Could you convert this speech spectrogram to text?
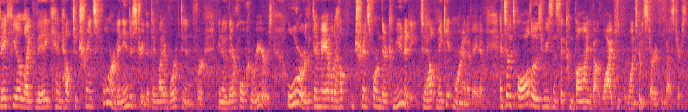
They feel like they can help to transform an industry that they might have worked in for, you know, their whole careers, or that they may be able to help transform their community to help make it more innovative. And so it's all those reasons that combine about why people want to be startup investors.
